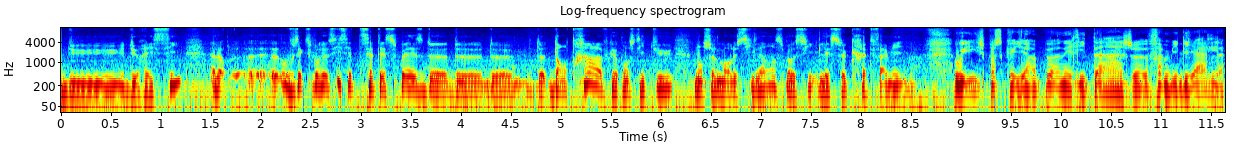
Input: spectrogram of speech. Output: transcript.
du, récit. Alors, euh, vous explorez aussi cette, espèce de, d'entrave que constitue non seulement le silence, mais aussi les secrets de famille. Oui, je pense qu'il y a un peu un héritage euh, familial.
